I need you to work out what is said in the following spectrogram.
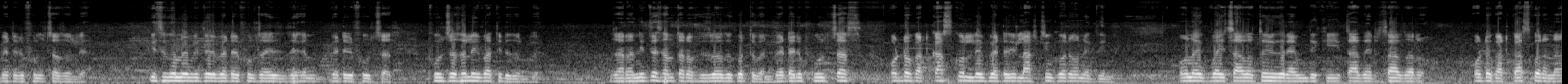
ব্যাটারি ফুল চার্জ হলে। কিছুক্ষণের ভিতরে ব্যাটারি ফুল চার্জ দেখেন battery full charge full charge হলে এই বাতিটা জ্বলবে। যারা নিতে চান তারা অফিসে যোগাযোগ করতে পারেন। Battery full charge auto cut কাজ করলে ব্যাটারি লাস্টিং করে অনেক দিন অনেক ভাই চার্জার তৈরি করে আমি দেখি, তাদের চার্জার অটো কাট কাজ করে না।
